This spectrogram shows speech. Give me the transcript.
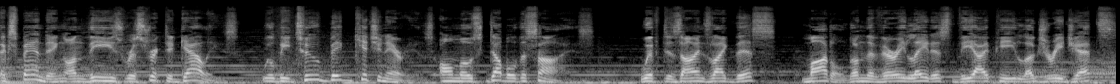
Expanding on these restricted galleys will be two big kitchen areas, almost double the size. With designs like this, Modeled on the very latest VIP luxury jets,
